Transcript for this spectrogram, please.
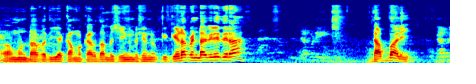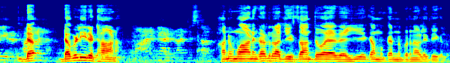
ਆ ਮੁੰਡਾ ਵਧੀਆ ਕੰਮ ਕਰਦਾ ਮਸ਼ੀਨ ਮਸ਼ੀਨ ਕਿ ਕਿਹੜਾ ਪਿੰਡ ਆ ਵੀਰੇ ਤੇਰਾ? ਡੱਬ ਵਾਲੀ। ਡਬਲੀ ਰਠਾਣ ਹਨੂਮਾਨਗੜ੍ਹ, ਰਾਜਸਥਾਨ ਤੋਂ ਆਇਆ ਵੈ ਜੀ, ਇਹ ਕੰਮ ਕਰਨ ਬਰਨਾਲੇ ਦੇਖ ਲਓ।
